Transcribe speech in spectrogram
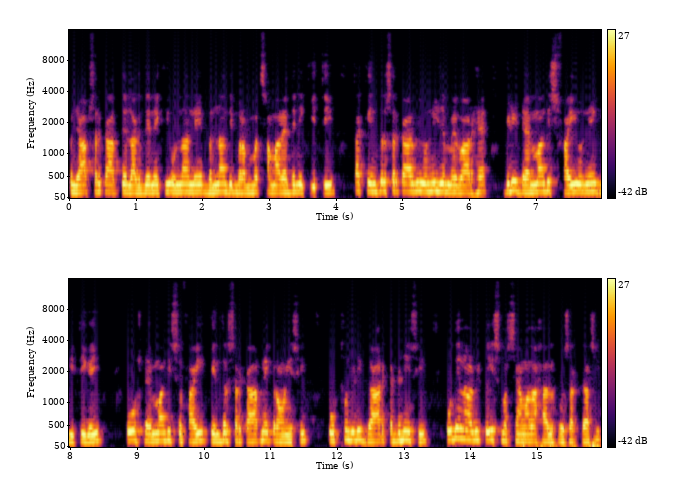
ਪੰਜਾਬ ਸਰਕਾਰ ਤੇ ਲੱਗਦੇ ਨੇ ਕਿ ਉਹਨਾਂ ਨੇ ਬੰਨਾਂ ਦੀ ਮੁਰੰਮਤ ਸਮਾਂ ਰਹਿੰਦੇ ਨਹੀਂ ਕੀਤੀ, ਤਾਂ ਕੇਂਦਰ ਸਰਕਾਰ ਵੀ ਉਨੀ ਜ਼ਿੰਮੇਵਾਰ ਹੈ ਜਿਹੜੀ ਡੈਮਾਂ ਦੀ ਸਫ਼ਾਈ ਉਹ ਨਹੀਂ ਕੀਤੀ ਗਈ। ਉਸ ਡੈਮਾਂ ਦੀ ਸਫ਼ਾਈ ਕੇਂਦਰ ਸਰਕਾਰ ਨੇ ਕਰਾਉਣੀ ਸੀ, ਉੱਥੋਂ ਜਿਹੜੀ ਗਾਰ ਕੱਢਣੀ ਸੀ, ਉਹਦੇ ਨਾਲ ਵੀ ਕਈ ਸਮੱਸਿਆਵਾਂ ਦਾ ਹੱਲ ਹੋ ਸਕਦਾ ਸੀ।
